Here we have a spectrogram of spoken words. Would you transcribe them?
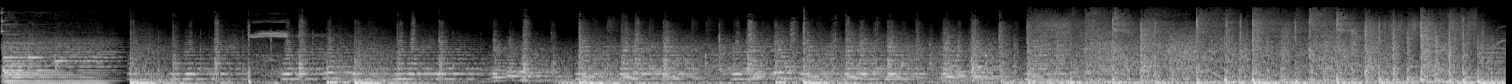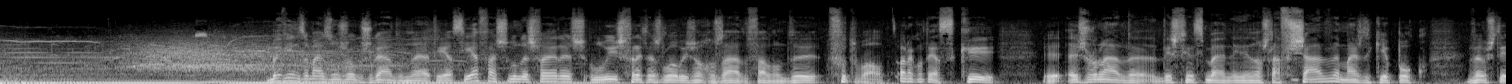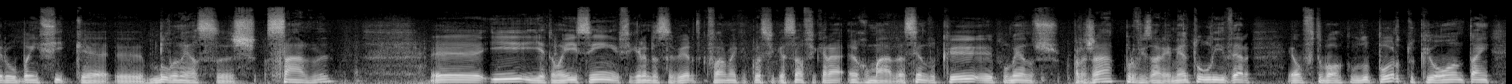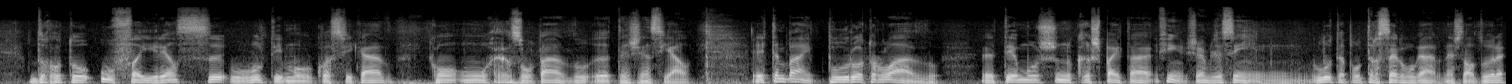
A mais um jogo jogado na TSF. Às segundas-feiras, Luís Freitas Lobo e João Rosado falam de futebol. Ora, acontece que eh, a jornada deste fim de semana ainda não está fechada. Mais daqui a pouco vamos ter o Benfica eh, Belenenses SAD. Eh, e, e, então aí sim ficaremos a saber de que forma é que a classificação ficará arrumada, sendo que, pelo menos para já, provisoriamente, o líder é o Futebol Clube do Porto, que ontem derrotou o Feirense, o último classificado, com um resultado uh, tangencial. E também, por outro lado, uh, temos no que respeita a, enfim, chamemos-lhe assim, luta pelo terceiro lugar nesta altura,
